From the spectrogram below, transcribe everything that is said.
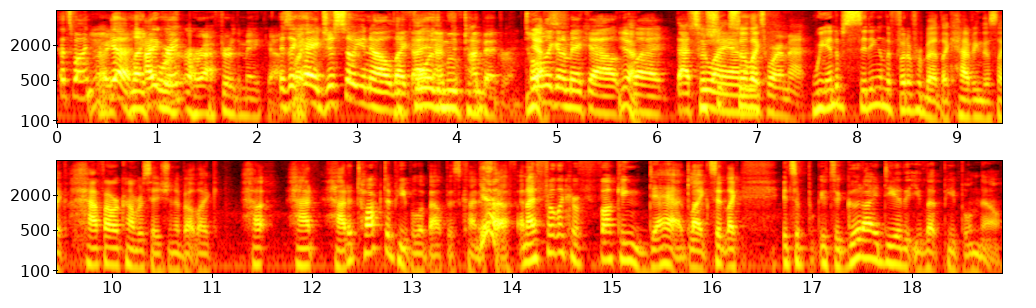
that's fine. Right? Yeah, like, I agree. or after the makeout. it's like, like- hey, just so you know, like Before I, the I'm- move to the I'm bedroom. Totally Yes. gonna make out, Yeah. but that's who she- I am. so, and like, that's where I'm at. We end up sitting on the foot of her bed, like having this like half hour conversation about like how how how to talk to people about this kind of Yeah. stuff. And I felt like her fucking dad like said like it's a it's a good idea that you let people know,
